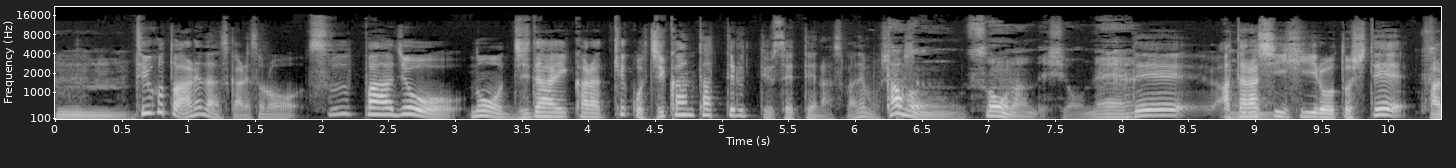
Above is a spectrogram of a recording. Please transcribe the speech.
うん。っていうことはあれなんですかね、その、スーパージョーの時代から結構時間経ってるっていう設定なんですかね、もしかしたら。多分、そうなんでしょうね。で、新しいヒーローとして現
